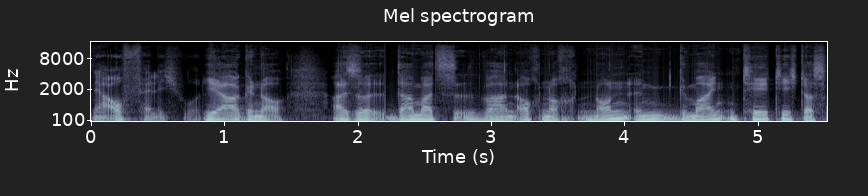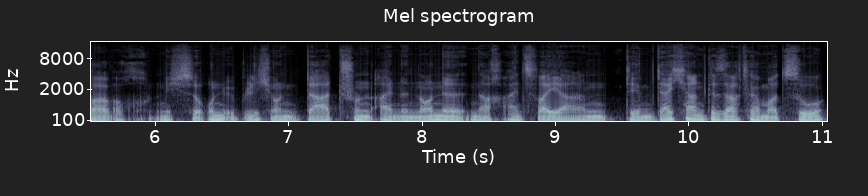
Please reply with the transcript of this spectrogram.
ja auffällig wurde. Ja, genau. Also damals waren auch noch Nonnen in Gemeinden tätig. Das war auch nicht so unüblich. Und da hat schon eine Nonne nach ein, zwei Jahren dem Dächern gesagt, hör mal zu,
